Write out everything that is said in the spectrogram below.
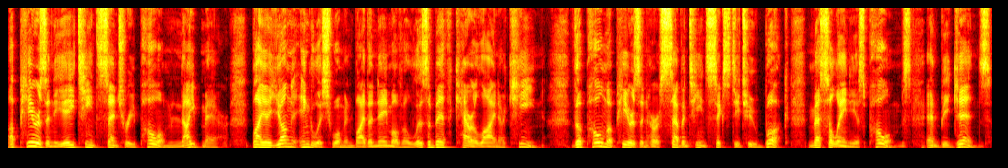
appears in the 18th century poem Nightmare by a young Englishwoman by the name of Elizabeth Carolina Keene. The poem appears in her 1762 book, Miscellaneous Poems, and begins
